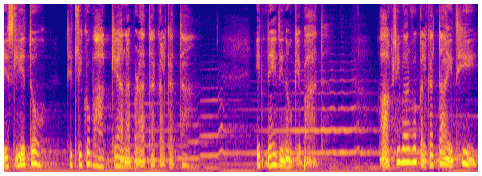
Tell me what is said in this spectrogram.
इसलिए तो तितली को भाग के आना पड़ा था कलकत्ता। इतने दिनों के बाद। आखिरी बार वो कलकत्ता आई थी,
